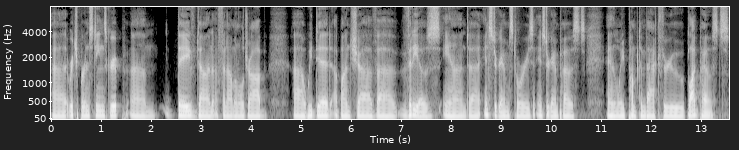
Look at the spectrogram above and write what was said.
uh, Rich Bernstein's group. Um, they've done a phenomenal job. Uh, we did a bunch of uh, videos and uh, Instagram stories and Instagram posts, and we pumped them back through blog posts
